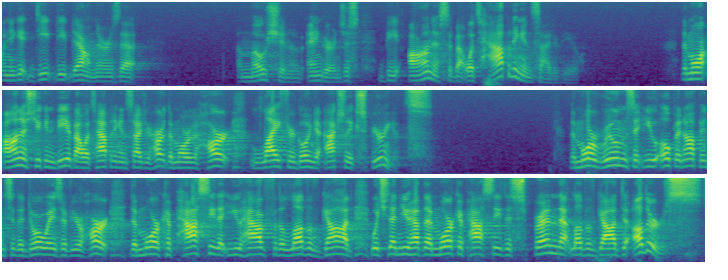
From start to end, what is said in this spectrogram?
When you get deep, deep down, there is that emotion of anger, and just be honest about what's happening inside of you. The more honest you can be about what's happening inside your heart, the more heart life you're going to actually experience the more rooms that you open up into the doorways of your heart, the more capacity that you have for the love of God, which then you have the more capacity to spread that love of God to others.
